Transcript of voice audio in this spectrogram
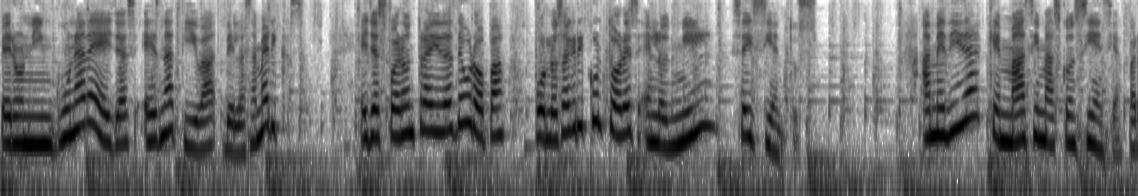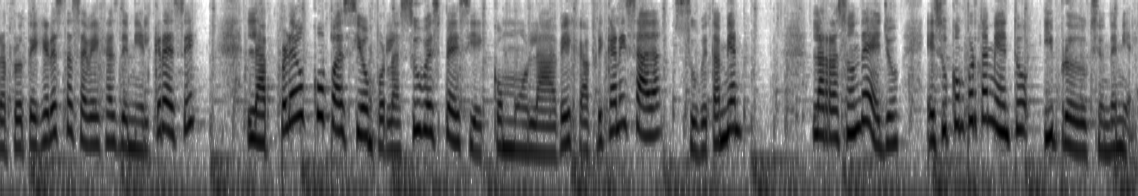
pero ninguna de ellas es nativa de las Américas. Ellas fueron traídas de Europa por los agricultores en los 1600. A medida que más y más conciencia para proteger estas abejas de miel crece, la preocupación por la subespecie como la abeja africanizada sube también. La razón de ello es su comportamiento y producción de miel.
